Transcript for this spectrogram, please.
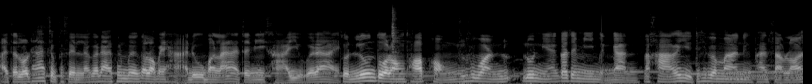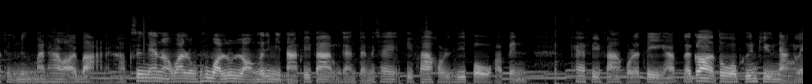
อาจจะลด 50%แล้วก็ได้เพื่อนๆ ก็ลองไปหาดูบางร้านอาจจะมีขายอยู่ก็ได้ ส่วนรุ่นตัวรองท็อปของลูกฟุตบอลรุ่นนี้ก็จะมีเหมือนกัน ราคาก็อยู่ที่ประมาณ 1,300 ถึง 1,500 บาทนะครับ ซึ่งแน่นอนว่าลงฟุตบอลรุ่นรองก็จะมีตามฟีฟ่าเหมือนกันแต่ไม่ใช่ฟีฟ่าคุณภาพโปรครับเป็นแค่ฟีฟ่าคุณภาพครับแล้วก็ตัวพื้นผิวหนังอะไร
